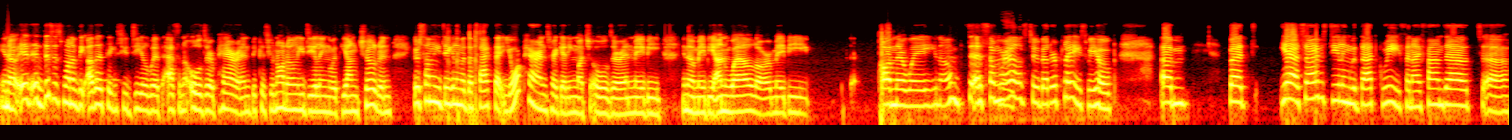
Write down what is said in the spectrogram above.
you know, it, it, this is one of the other things you deal with as an older parent because you're not only dealing with young children, you're suddenly dealing with the fact that your parents are getting much older and maybe, you know, maybe unwell or maybe on their way, you know, somewhere right. else to a better place, we hope. Um, but yeah, so I was dealing with that grief, and I found out. Uh,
